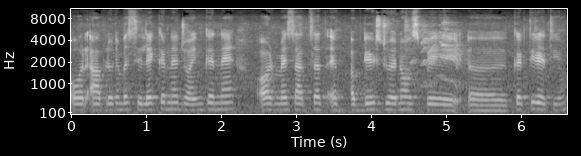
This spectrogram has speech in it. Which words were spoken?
और आप लोगों ने बस सिलेक्ट करना है ज्वाइन करना है और मैं साथ साथ अपडेट्स जो है ना उस पर करती रहती हूँ।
